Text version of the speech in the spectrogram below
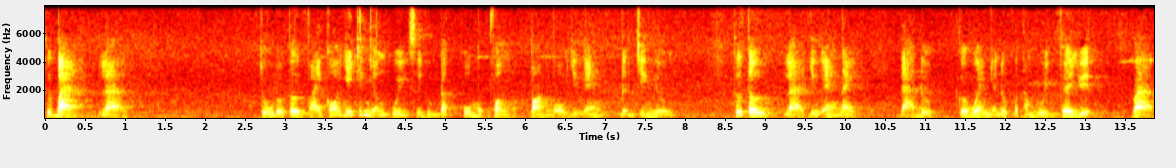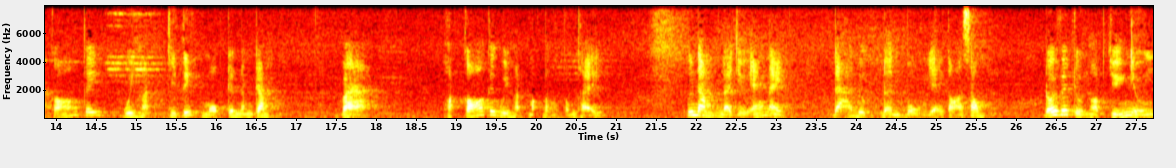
Thứ ba là chủ đầu tư phải có giấy chứng nhận quyền sử dụng đất của một phần toàn bộ dự án định chuyển nhượng. Thứ tư là dự án này đã được cơ quan nhà nước có thẩm quyền phê duyệt và có cái quy hoạch chi tiết 1 trên 500 và hoặc có cái quy hoạch mặt bằng tổng thể. Thứ năm là dự án này đã được đền bù giải tỏa xong. Đối với trường hợp chuyển nhượng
